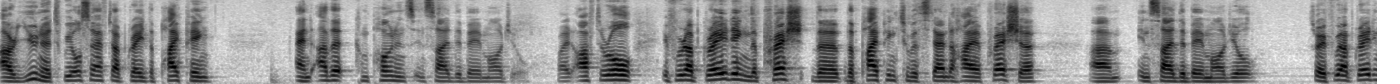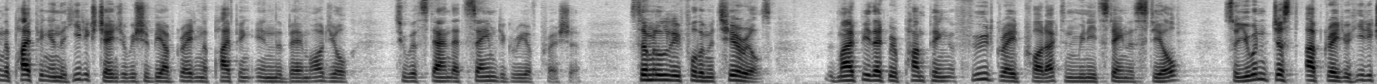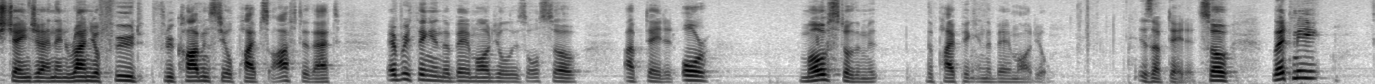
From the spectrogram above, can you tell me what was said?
our unit, we also have to upgrade the piping and other components inside the bare module. Right? After all, if we're upgrading the, pressure, the, the piping to withstand a higher pressure um, inside the bare module, sorry, if we're upgrading the piping in the heat exchanger, we should be upgrading the piping in the bare module to withstand that same degree of pressure. Similarly for the materials. It might be that we're pumping a food grade product and we need stainless steel. So you wouldn't just upgrade your heat exchanger and then run your food through carbon steel pipes after that. Everything in the bare module is also updated, or most of them, the piping in the bare module is updated. So let me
